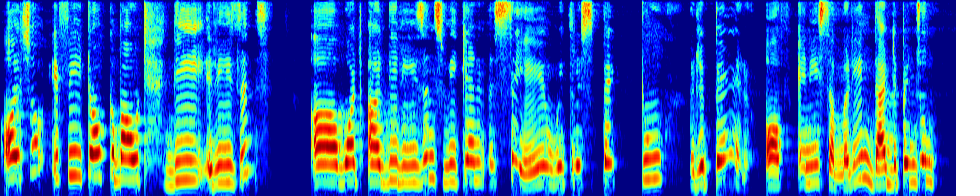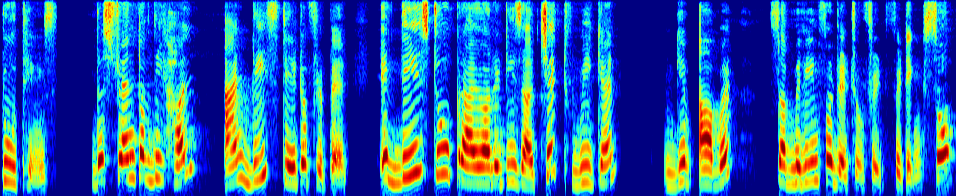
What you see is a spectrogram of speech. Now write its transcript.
Also if we talk about the reasons uh, what are the reasons we can say with respect to repair of any submarine, that depends on two things. The strength of the hull and the state of repair. If these two priorities are checked, we can give our submarine for retrofitting. So,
